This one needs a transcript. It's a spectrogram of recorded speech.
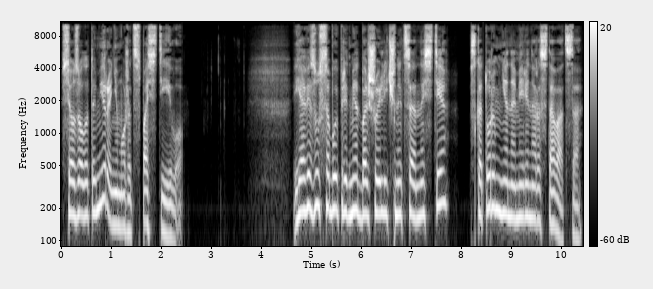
все золото мира не может спасти его». «Я везу с собой предмет большой личной ценности, с которым не намерена расставаться»,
